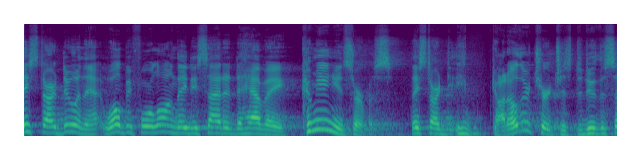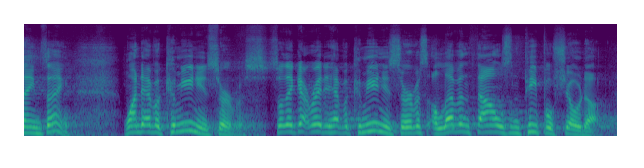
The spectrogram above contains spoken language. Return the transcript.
They started doing that. Well, before long, they decided to have a communion service. They started, he got other churches to do the same thing. Wanted to have a communion service. So they got ready to have a communion service. 11,000 people showed up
